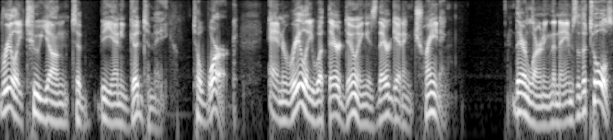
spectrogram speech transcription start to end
really too young to be any good to me to work. And really, what they're doing is they're getting training. They're learning the names of the tools.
